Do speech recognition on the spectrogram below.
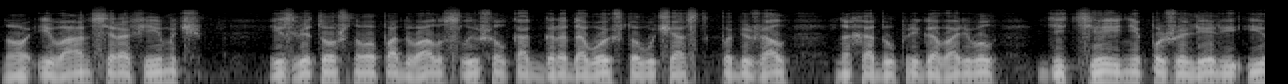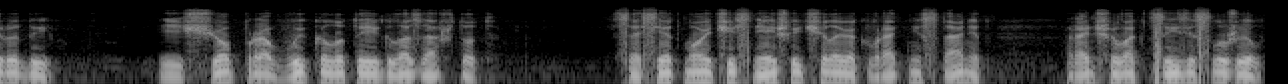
но Иван Серафимович из ветошного подвала слышал, как городовой, что в участок побежал, на ходу приговаривал «Детей не пожалели ироды». И еще про выколотые глаза что-то. Сосед мой честнейший человек, врать не станет. Раньше в акцизе служил,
